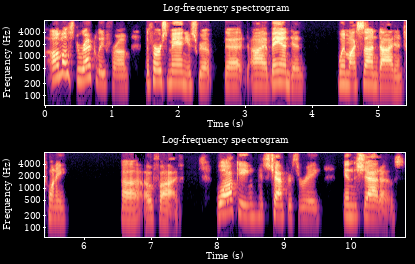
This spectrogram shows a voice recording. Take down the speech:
almost directly from the first manuscript that I abandoned when my son died in 2005. Uh, Walking, it's chapter three, in the shadows.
